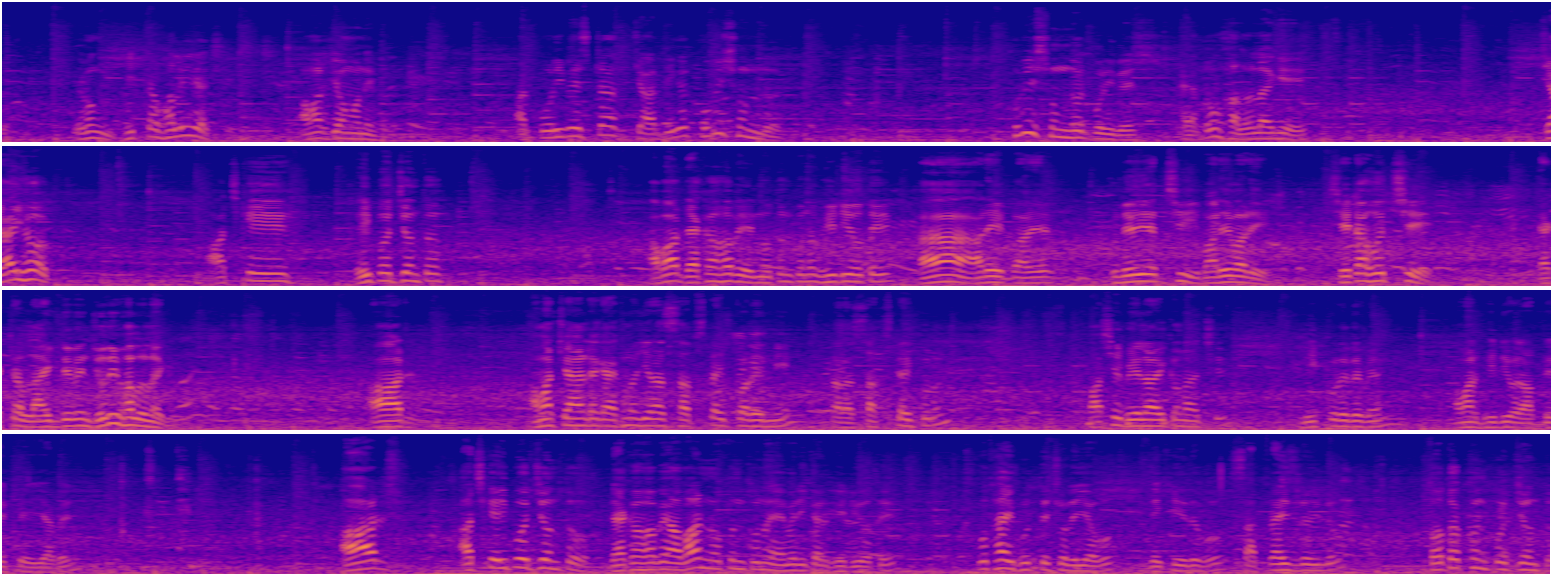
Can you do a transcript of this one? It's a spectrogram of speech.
এবং ভিড়টা ভালোই আছে, আমার যা মনে হলো আর পরিবেশটা চারদিকে খুবই সুন্দর। খুবই সুন্দর পরিবেশ, এত ভালো লাগে। যাই হোক, আজকে এই পর্যন্ত। আবার দেখা হবে নতুন কোনো ভিডিওতে। হ্যাঁ আরে বারে ভুলে যাচ্ছি, বারে বারে। সেটা হচ্ছে, একটা লাইক দেবেন যদি ভালো লাগে। আর আমার চ্যানেলটাকে এখনও যারা সাবস্ক্রাইব করেননি, তারা সাবস্ক্রাইব করুন। পাশে বেল আইকন আছে ক্লিক করে দেবেন। আমার ভিডিওর আপডেট পেয়ে যাবেন। আর আজকে এই পর্যন্ত দেখা হবে আবার নতুন কোনো আমেরিকার ভিডিওতে। কোথায় ঘুরতে চলে যাব দেখিয়ে দেবো। সারপ্রাইজ রইল। ততক্ষণ পর্যন্ত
